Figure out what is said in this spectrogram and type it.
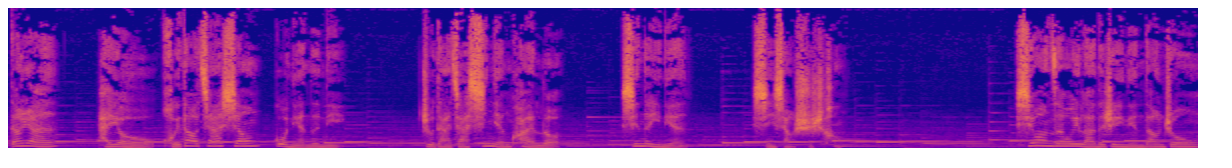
当然，还有回到家乡过年的你，祝大家新年快乐。新的一年，心想事成。希望在未来的这一年当中，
